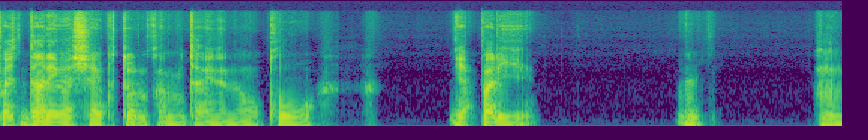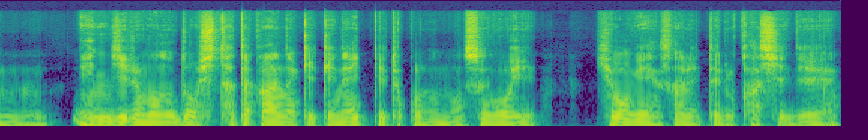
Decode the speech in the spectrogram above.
ぱり誰が主役取るかみたいなのをこう、やっぱり、うん、演じる者同士戦わなきゃいけないっていうところもすごい表現されてる歌詞で、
